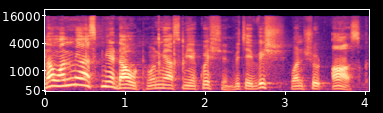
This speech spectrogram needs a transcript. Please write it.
Now, one may ask me a doubt, one may ask me a question which I wish one should ask.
